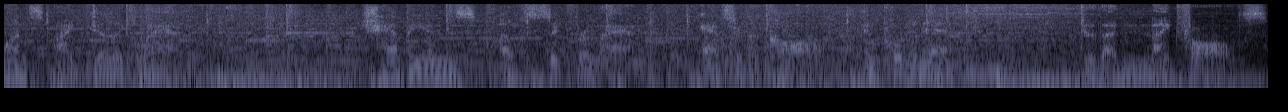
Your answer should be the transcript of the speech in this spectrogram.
once idyllic land. Champions of Zikverländ answer the call and put an end to the Nightfalls.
